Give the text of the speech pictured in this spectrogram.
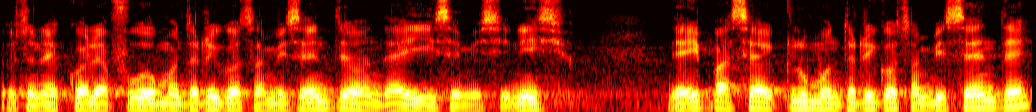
Es una escuela de fútbol Monterrico San Vicente, donde ahí hice mis inicios. De ahí pasé al Club Monterrico San Vicente,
